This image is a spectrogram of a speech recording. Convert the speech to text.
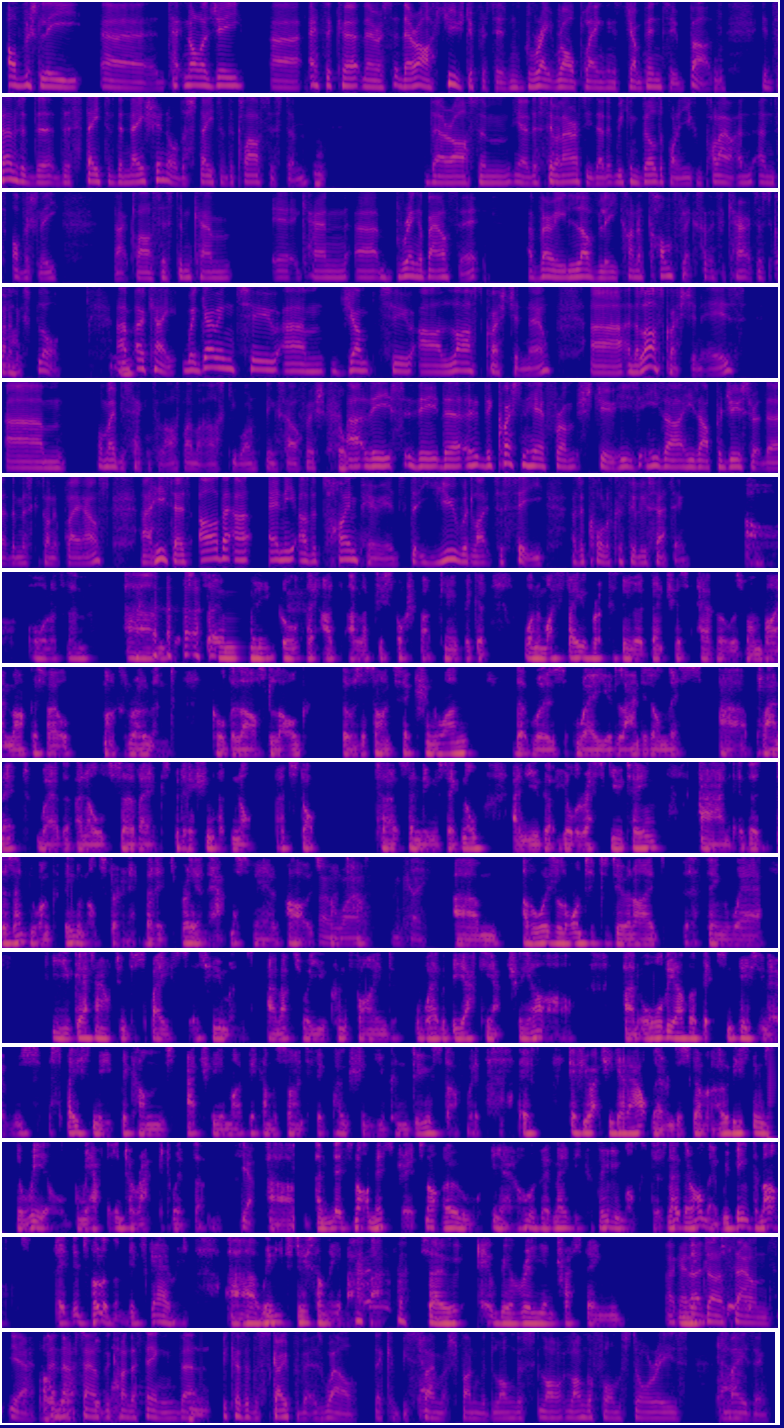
Obviously, uh, technology, uh, etiquette. There are there are huge differences and great role playing things to jump into. But mm. in terms of the the state of the nation or the state of the class system, mm there are some you know the similarities there that we can build upon and you can pull out and and obviously that class system can it can uh, bring about it a very lovely kind of conflict something for characters to kind of explore um, mm. okay, we're going to um, jump to our last question now. Uh, and the last question is um, or maybe second to last. I might ask you one, being selfish. Cool. Uh, the the the the question here from Stu. He's he's our he's our producer at the the Miskatonic Playhouse. Uh, he says, "Are there uh, any other time periods that you would like to see as a Call of Cthulhu setting?" Oh, all of them. Um, so many cool things. I, I love to swashbuckling because one of my favorite Cthulhu adventures ever was one by Marcus Marcus Rowland called The Last Log. There was a science fiction one that was where you'd landed on this uh, planet where the, an old survey expedition had not had stopped uh, sending a signal, and you got you're the rescue team. And there's, there's only one Cthulhu monster in it, but it's brilliant. The atmosphere, oh, it's oh, fantastic. wow, okay. Um, I've always wanted to do an a thing where you get out into space as humans, and that's where you can find where the Byakhee actually are, and all the other bits and pieces, you know, space mead becomes actually it might become a scientific potion you can do stuff with. If if you actually get out there and discover, oh, these things are real and we have to interact with them. Yeah. Um, and it's not a mystery. It's not, oh, you know, oh, there may be Cthulhu monsters. No, they're on there. We've been to Mars. It, it's full of them. It's scary. Uh, we need to do something about that. so it would be a really interesting Okay, that does sound yeah, oh, and that sounds the kind of thing that mm. because of the scope of it as well, there could be so much fun with longer long, longer form stories. Yeah. Amazing.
